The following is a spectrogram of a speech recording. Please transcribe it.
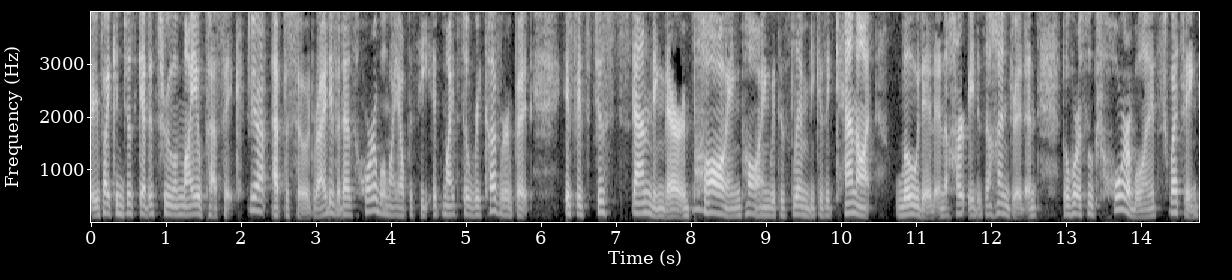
if I can just get it through a myopathic Yeah. episode, right? If it has horrible myopathy, it might still recover. But if it's just standing there and pawing, pawing with this limb because it cannot load it and the heart rate is 100 and the horse looks horrible and it's sweating,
